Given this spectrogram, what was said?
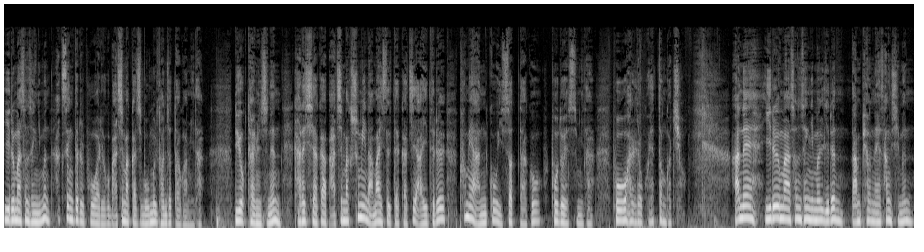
이르마 선생님은 학생들을 보호하려고 마지막까지 몸을 던졌다고 합니다. 뉴욕타임즈는 가르시아가 마지막 숨이 남아있을 때까지 아이들을 품에 안고 있었다고 보도했습니다. 보호하려고 했던 거죠. 아내 이르마 선생님을 잃은 남편의 상심은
